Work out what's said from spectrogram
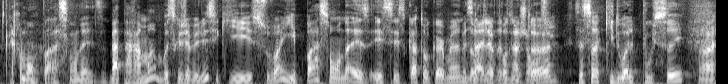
clairement pas à son aise. Ben, apparemment, moi, ce que j'avais lu, c'est qu'il est souvent, il est pas à son aise. Et c'est Scott Okerman, donc le producteur. C'est ça, qui doit le pousser. Ouais.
